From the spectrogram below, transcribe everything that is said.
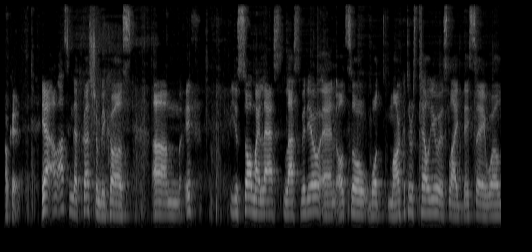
Okay. Yeah, I'm asking that question because um, if you saw my last last video and also what marketers tell you is like they say, well,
